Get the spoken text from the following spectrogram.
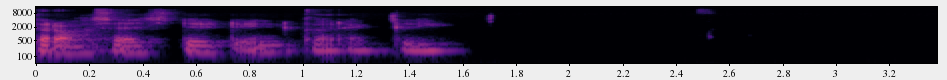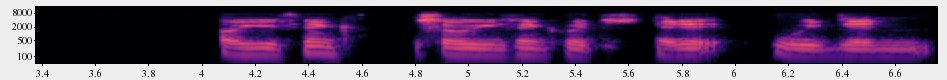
processed it incorrectly. Oh, you think so? You think which it we didn't?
